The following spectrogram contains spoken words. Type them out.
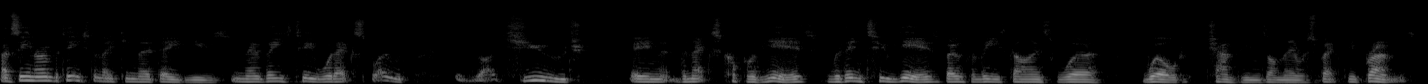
And Cena and Batista making their debuts. You know, these two would explode like huge in the next couple of years. Within two years, both of these guys were world champions on their respective brands.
